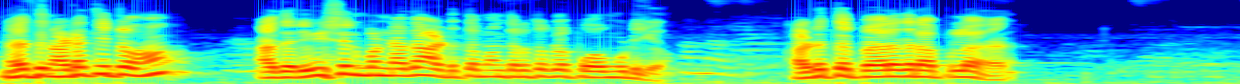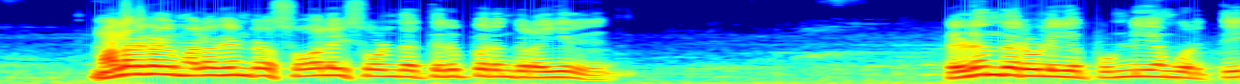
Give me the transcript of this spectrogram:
நேற்று நடத்திட்டோம். அதை ரிவிஷன் பண்ணால் தான் அடுத்த மந்திரத்துக்குள்ளே போக முடியும். அடுத்த பேராகிராஃபில் மலர்கள் மலர்கின்ற சோலை சூழ்ந்த திருப்பெருந்துறையில் எழுந்தருளிய புண்ணியமூர்த்தி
